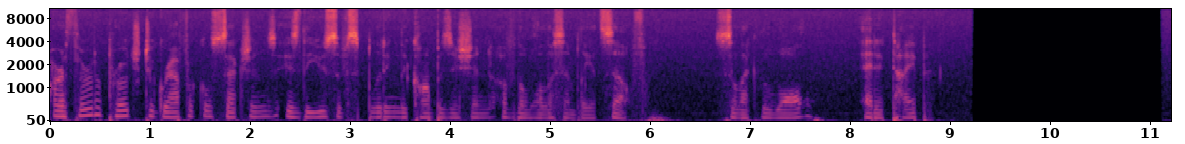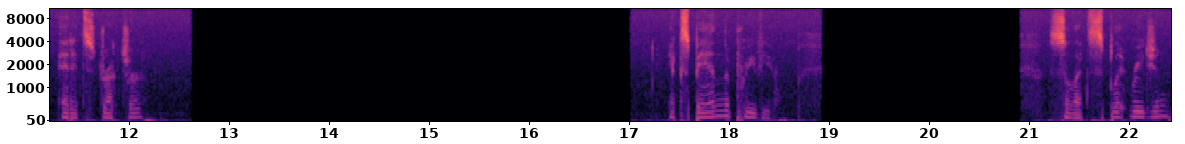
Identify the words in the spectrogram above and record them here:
Our third approach to graphical sections is the use of splitting the composition of the wall assembly itself. Select the wall edit type, edit structure, expand the preview. Select split region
